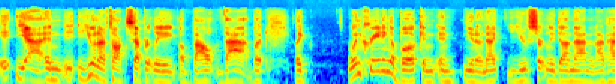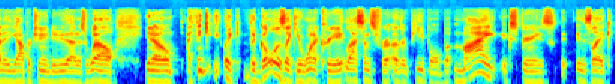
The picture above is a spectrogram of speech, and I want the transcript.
it, yeah. And you and I have talked separately about that, but like when creating a book and and you know now you've certainly done that and i've had the opportunity to do that as well you know i think like the goal is like you want to create lessons for other people but my experience is like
